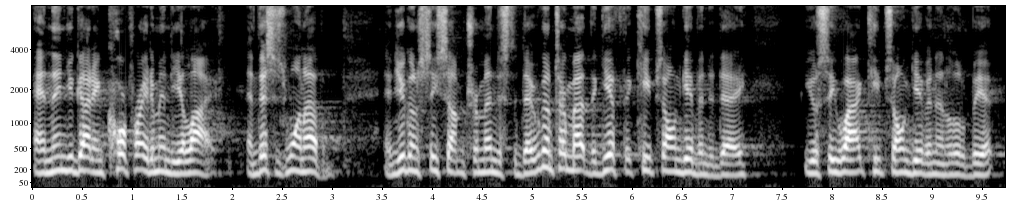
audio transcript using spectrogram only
And then you got to incorporate them into your life. And this is one of them. And you're going to see something tremendous today. We're going to talk about the gift that keeps on giving today. You'll see why it keeps on giving in a little bit.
